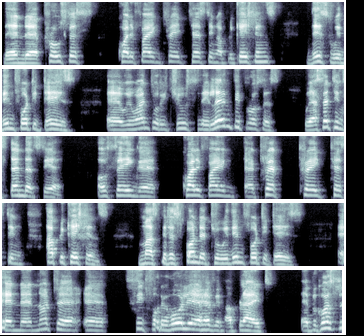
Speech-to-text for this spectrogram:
Then uh, process qualifying trade testing applications, this within 40 days. Uh, we want to reduce the lengthy process. We are setting standards here of saying uh, qualifying uh, trade, trade testing applications must be responded to within 40 days and uh, not uh, uh, sit for the whole year having applied because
